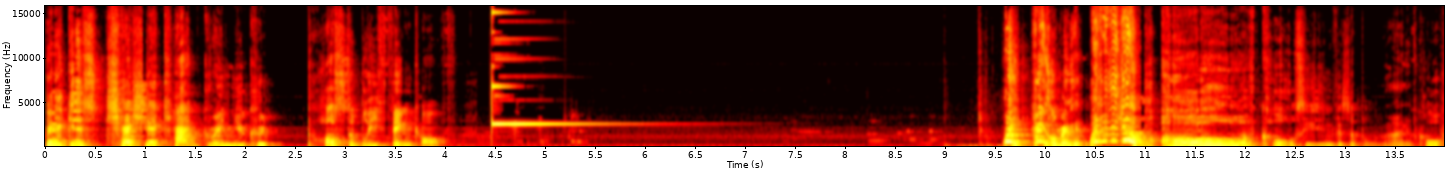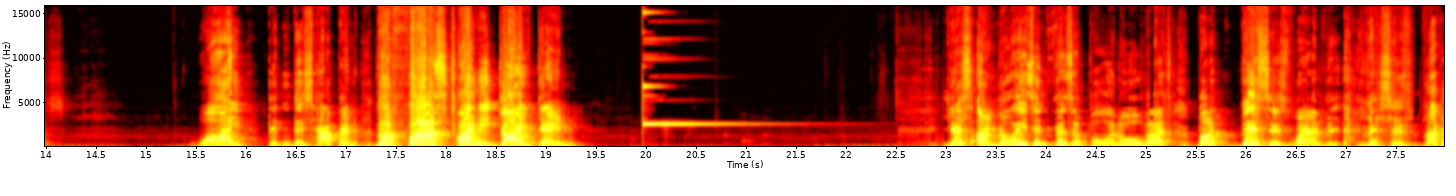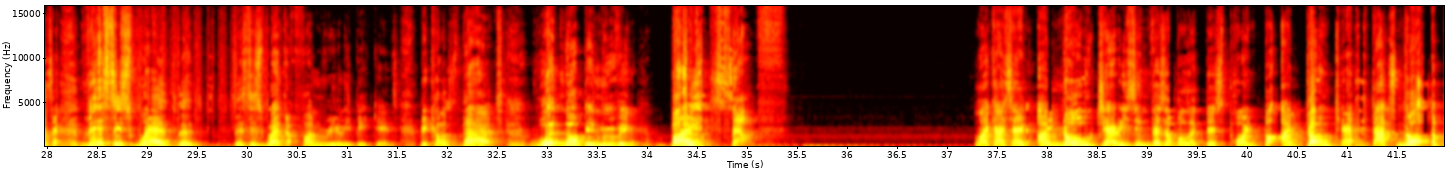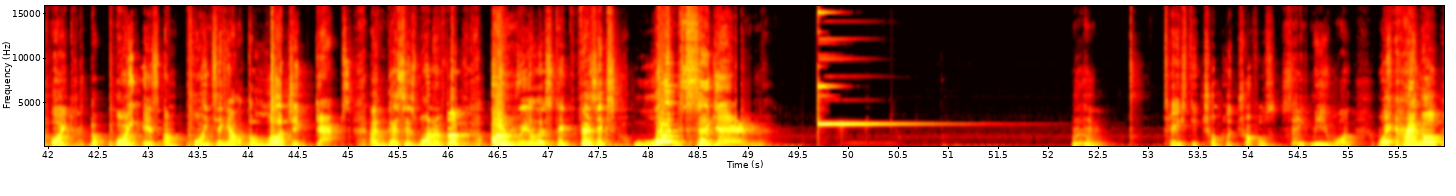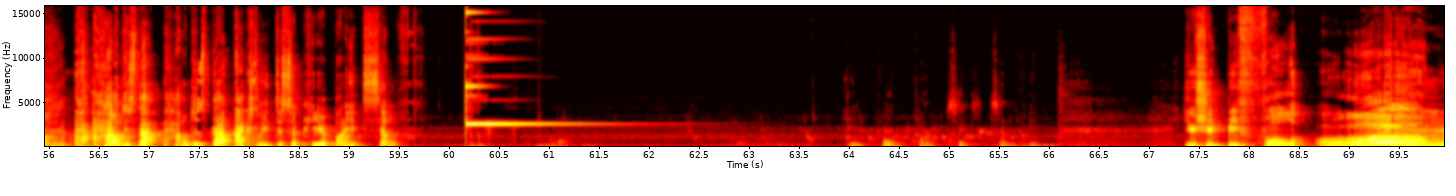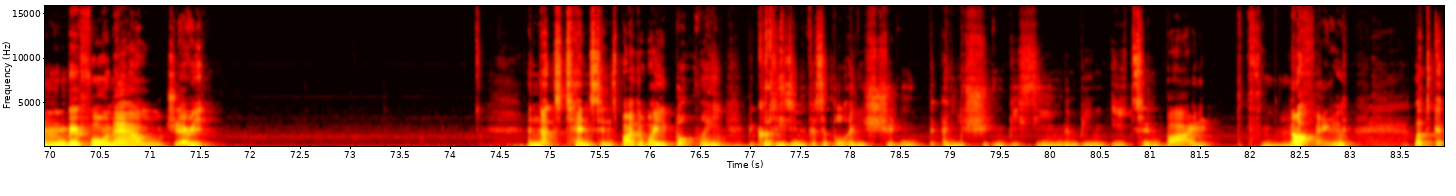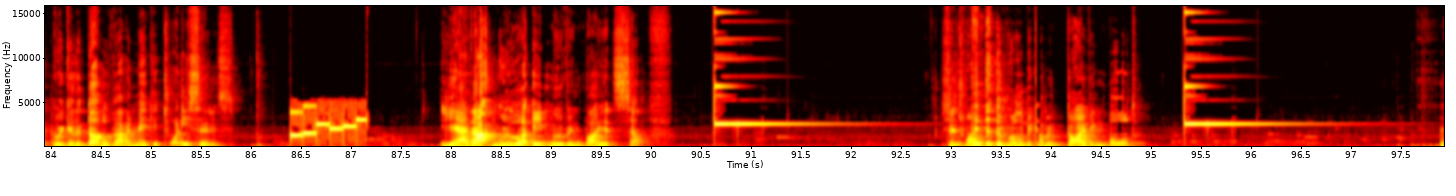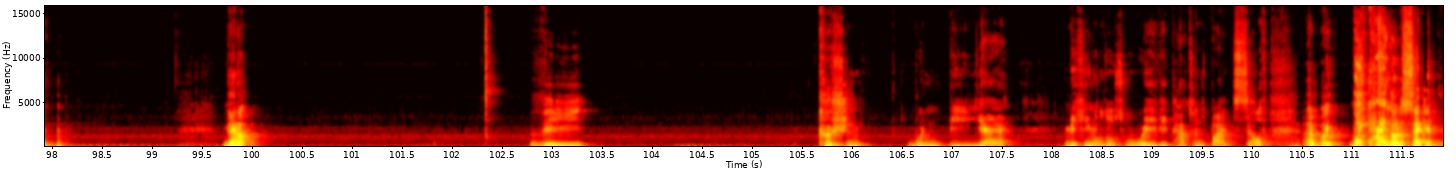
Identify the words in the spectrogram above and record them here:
biggest Cheshire Cat grin you could possibly think of. Wait, hang on a minute. Where did he go? Oh, of course, he's invisible. Right, of course. Why didn't this happen the first time he dived in? Yes, I know he's invisible and all that, but this is where the this is like I said, this is where the this is where the fun really begins because that would not be moving by itself. Like I said, I know Jerry's invisible at this point, but I don't care. That's not the point. The point is I'm pointing out the logic gaps. And this is one of them. Unrealistic physics once again. Hmm. Tasty chocolate truffles. Save me one. Wait, hang on. How does that how does that actually disappear by itself? Three, four, five, six, seven, eight. You should be full long before now, Jerry. And that's ten sins, by the way. But wait, because he's invisible and he shouldn't and you shouldn't be seeing them being eaten by nothing. Let's get we're gonna double that and make it twenty sins. Yeah, that ruler ain't moving by itself. Since when did the ruler become a diving board? now, the cushion wouldn't be uh, making all those wavy patterns by itself. Uh, wait, wait, hang on a second.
